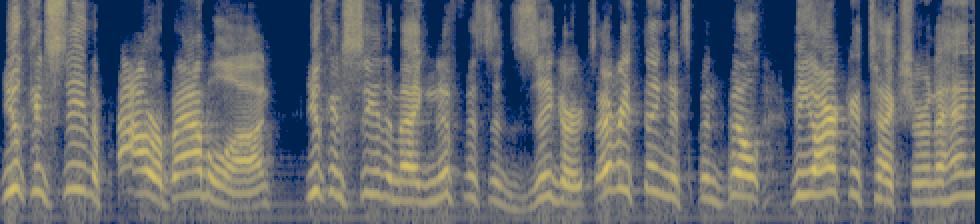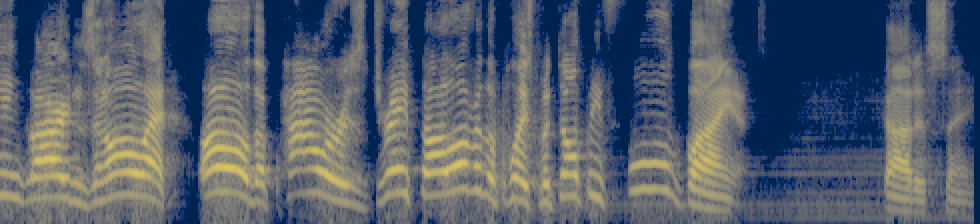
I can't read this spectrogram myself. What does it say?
you can see the power of Babylon. You can see the magnificent ziggurats, everything that's been built, the architecture and the hanging gardens and all that. Oh, the power is draped all over the place, but don't be fooled by it, God is saying.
